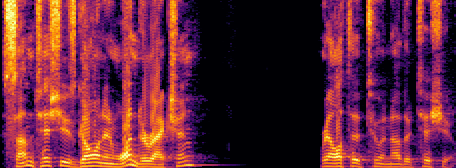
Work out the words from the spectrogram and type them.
some tissues going in one direction relative to another tissue.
